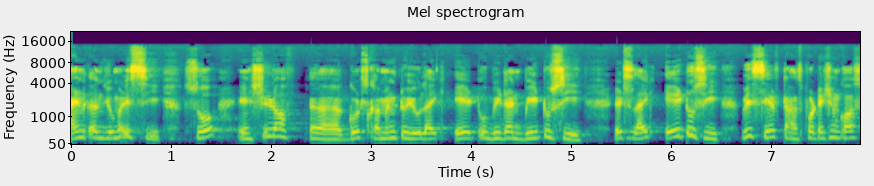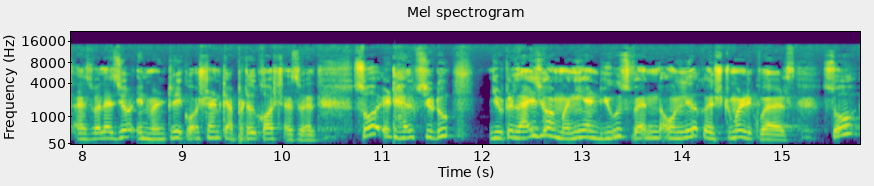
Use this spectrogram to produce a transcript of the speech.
end consumer is C. So instead of uh, goods coming to you like A to B then B to C, it's like A to C. We save transportation cost as well as your inventory cost and capital cost as well. So it helps you to utilize your money and use when only the customer requires. So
